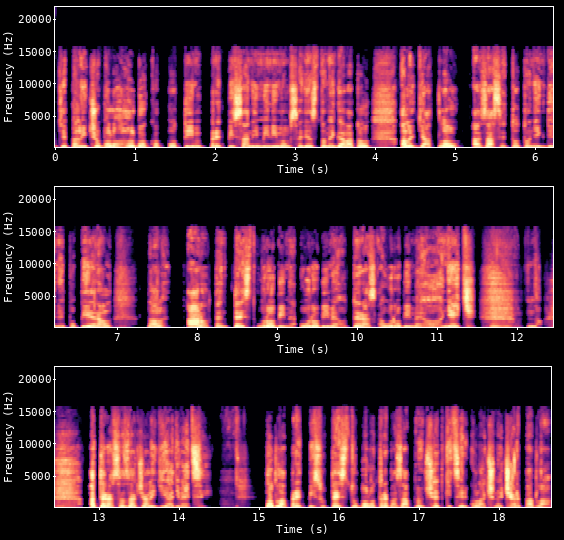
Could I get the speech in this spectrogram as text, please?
tepelní, čo bolo hlboko pod tým predpísaným minimum 700 MW, ale ďatlov, a zase toto nikdy nepopieral, dal Áno, ten test urobíme. Urobíme ho teraz a urobíme ho hneď. Mm-hmm. No. A teraz sa začali diať veci. Podľa predpisu testu bolo treba zapnúť všetky cirkulačné čerpadlá.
